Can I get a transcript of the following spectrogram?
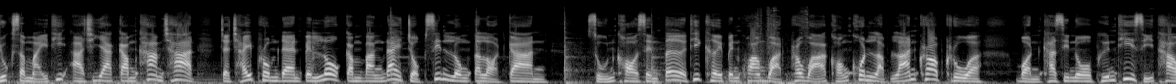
ยุคสมัยที่อาชญากรรมข้ามชาติ จะใช้พรมแดนเป็นโลกกำบังได้จบสิ้นลงตลอดการ ศูนย์คอเซ็นเตอร์ที่เคยเป็นความหวาดผวาของคนหลับล้านครอบครัว บ่อนคาสิโนพื้นที่สีเทา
